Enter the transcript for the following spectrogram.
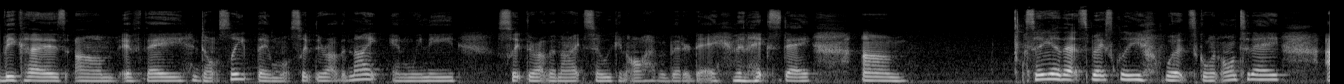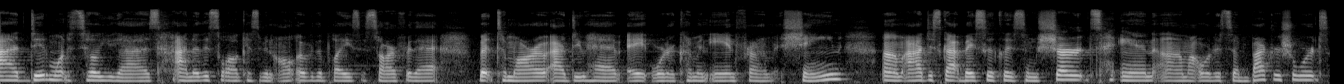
Because um if they don't sleep they won't sleep throughout the night and we need sleep throughout the night so we can all have a better day the next day. Um so yeah that's basically what's going on today. I did want to tell you guys i know this vlog has been all over the place sorry for that but tomorrow i do have a order coming in from Shein um, i just got basically some shirts and um, i ordered some biker shorts.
